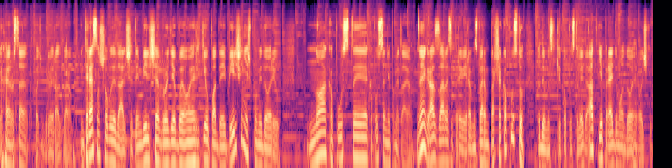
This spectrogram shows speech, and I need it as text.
нехай росте, потім другий раз беремо. Інтересно, що буде далі. Тим більше, вроді би, огірків падає більше, ніж помідорів. Ну а капусти, капусти не пам'ятаю. Ну якраз зараз і перевіримо. Зберемо перше капусту, подивимось, скільки капусти вийде, а тоді перейдемо до огірочків.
